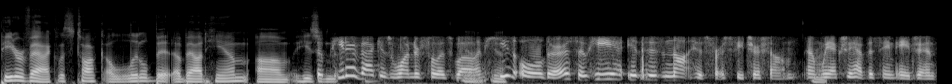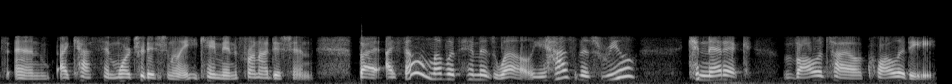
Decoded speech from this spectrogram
Peter Vack. Let's talk a little bit about him. Um, he's so Peter Vack is wonderful as well, yeah, and he's yeah. older, so he this is not his first feature film. And right. we actually have the same agent, and I cast him more traditionally. He came in for an audition, but I fell in love with him as well. He has this real kinetic, volatile quality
